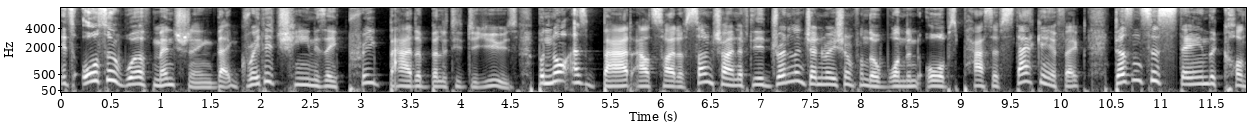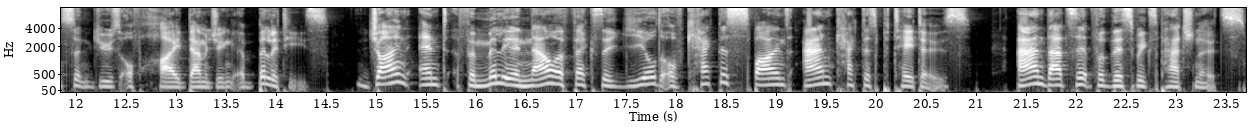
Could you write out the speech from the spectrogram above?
It's also worth mentioning that Greater Chain is a pretty bad ability to use, but not as bad outside of Sunshine if the adrenaline generation from the Wand Orb's passive stacking effect doesn't sustain the constant use of high damaging abilities. Giant Ent Familiar now affects the yield of cactus spines and cactus potatoes. And that's it for this week's patch notes.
